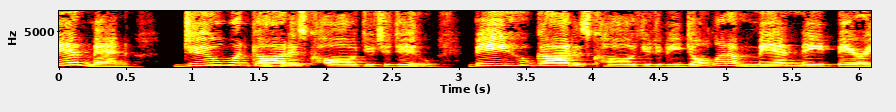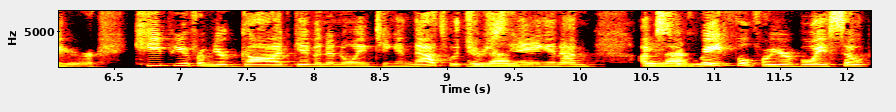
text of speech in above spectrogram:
and men do what God mm-hmm. has called you to do. Be who God has called you to be. Don't let a man-made barrier keep you from your God-given anointing. And that's what you're Amen. saying. And I'm I'm Amen. so grateful for your voice. So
